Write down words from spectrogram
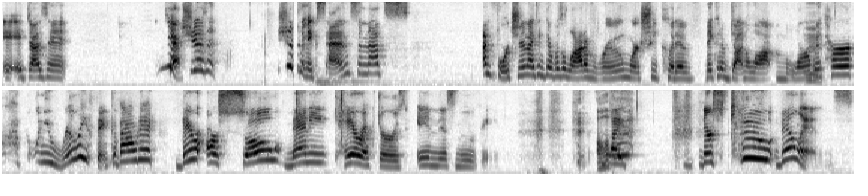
it, it, doesn't. Yeah, she doesn't. She doesn't make sense, and that's unfortunate. I think there was a lot of room where she could have. They could have done a lot more Mm. with her. But when you really think about it, there are so many characters in this movie. Are Like- there? There's two villains.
